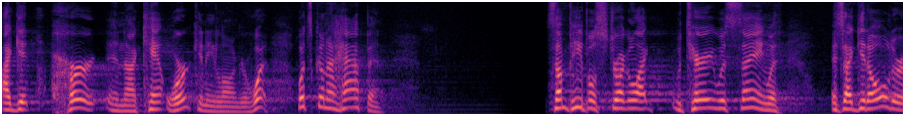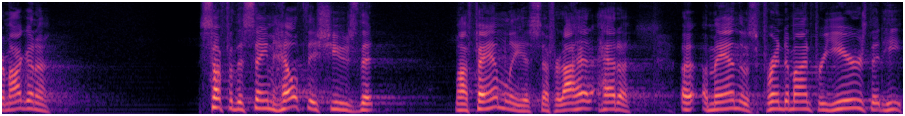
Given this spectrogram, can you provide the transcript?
I get hurt and I can't work any longer? What, what's going to happen? Some people struggle, like what Terry was saying, with as I get older, am I going to suffer the same health issues that my family has suffered? I had, had a, a, a, man that was a friend of mine for years that he,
